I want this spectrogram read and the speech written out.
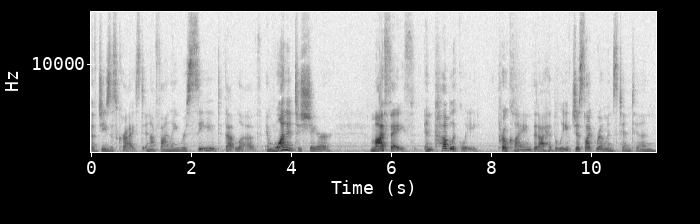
of Jesus Christ, and I finally received that love and wanted to share my faith and publicly proclaim that I had believed, just like Romans 10:10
